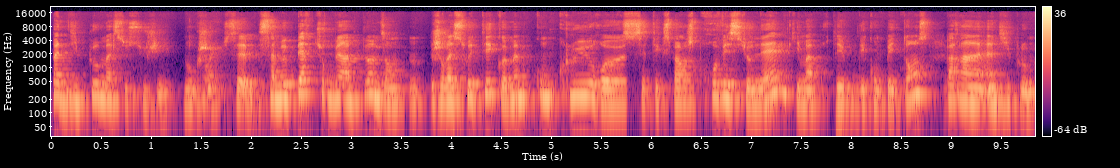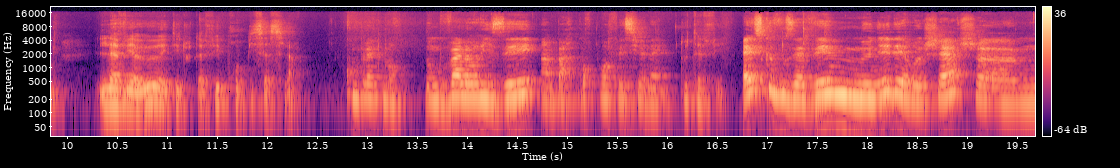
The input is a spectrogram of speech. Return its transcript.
pas de diplôme à ce sujet. Donc ça, me perturbait un peu en disant j'aurais souhaité quand même conclure euh, cette expérience professionnelle qui m'a apporté des compétences par un, diplôme. La VAE était tout à fait propice à cela. Complètement. Donc valoriser un parcours professionnel. Tout à fait. Est-ce que vous avez mené des recherches euh,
